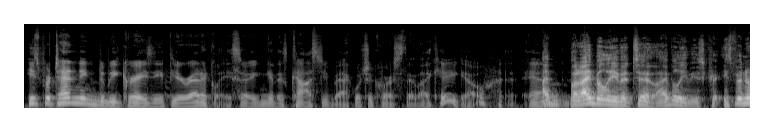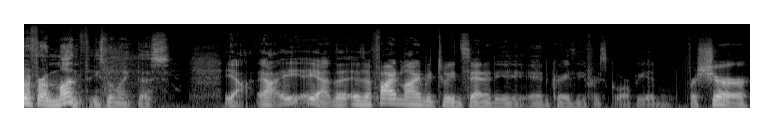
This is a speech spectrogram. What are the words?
he's pretending to be crazy theoretically, so he can get his costume back. Which of course they're like, here you go. And I, but I believe it too. I believe he's cra- he's been doing it for a month. He's been like this. Yeah, yeah, yeah. There's a fine line between sanity and crazy for Scorpion, for sure.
